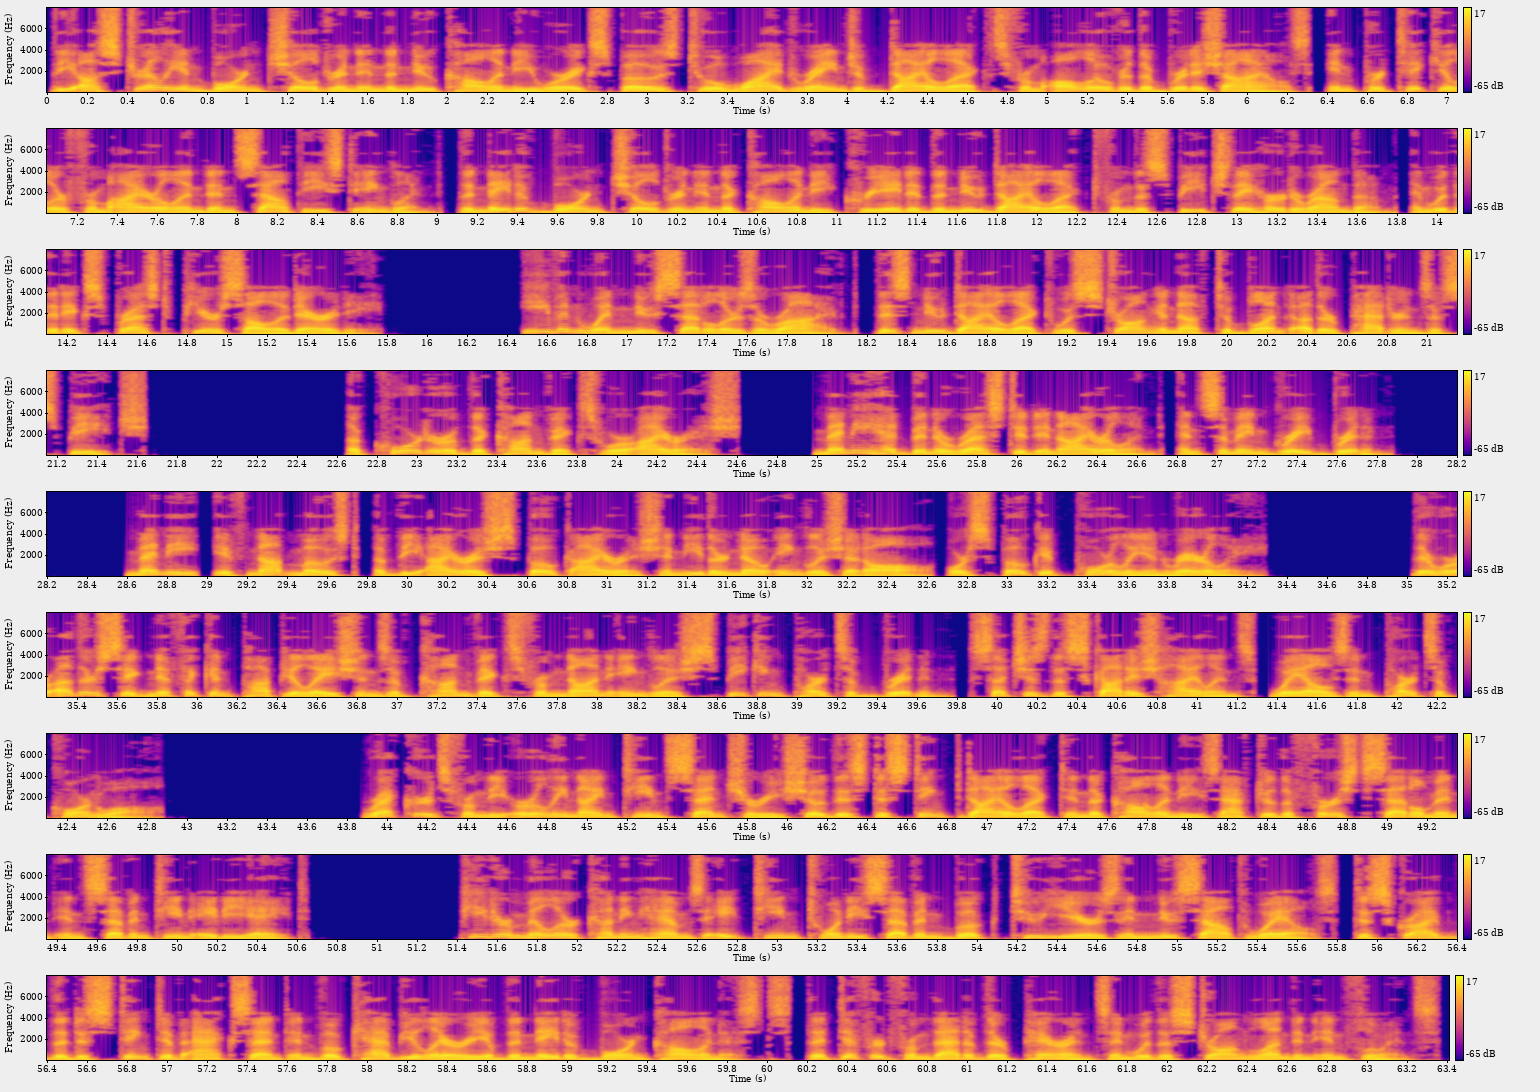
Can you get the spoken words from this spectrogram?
The Australian-born children in the new colony were exposed to a wide range of dialects from all over the British Isles, in particular from Ireland and South East England. The native-born children in the colony created the new dialect from the speech they heard around them, and with it expressed pure solidarity. Even when new settlers arrived, this new dialect was strong enough to blunt other patterns of speech. A quarter of the convicts were Irish. Many had been arrested in Ireland, and some in Great Britain. Many, if not most, of the Irish spoke Irish and either no English at all, or spoke it poorly and rarely. There were other significant populations of convicts from non-English speaking parts of Britain, such as the Scottish Highlands, Wales and parts of Cornwall. Records from the early 19th century show this distinct dialect in the colonies after the first settlement in 1788. Peter Miller Cunningham's 1827 book Two Years in New South Wales, described the distinctive accent and vocabulary of the native-born colonists, that differed from that of their parents and with a strong London influence.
